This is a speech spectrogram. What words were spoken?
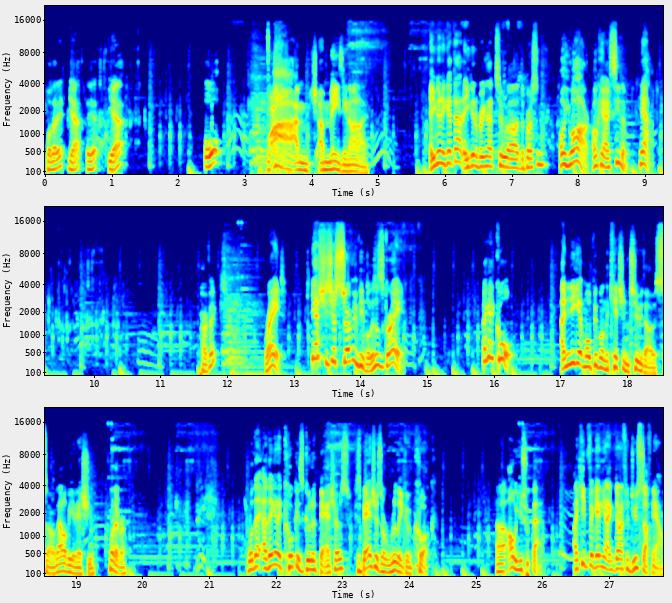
pour that in. Yeah, yeah, yeah. Oh, wow! I'm amazing, aren't I? Are you gonna get that? Are you gonna bring that to uh, the person? Oh, you are. Okay, I see them. Yeah. Perfect. Great. Yeah, she's just serving people. This is great. Okay, cool. I need to get more people in the kitchen too, though, so that'll be an issue. Whatever. Well, they, are they gonna cook as good as Banchos? Because Bancho's a really good cook. Uh, oh, you took that. I keep forgetting I don't have to do stuff now.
